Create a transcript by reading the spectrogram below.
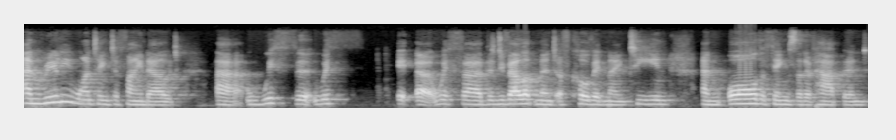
and really wanting to find out uh, with the, with uh, with uh, the development of COVID nineteen and all the things that have happened,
